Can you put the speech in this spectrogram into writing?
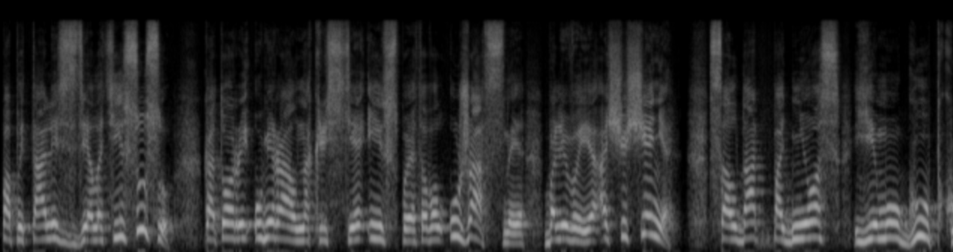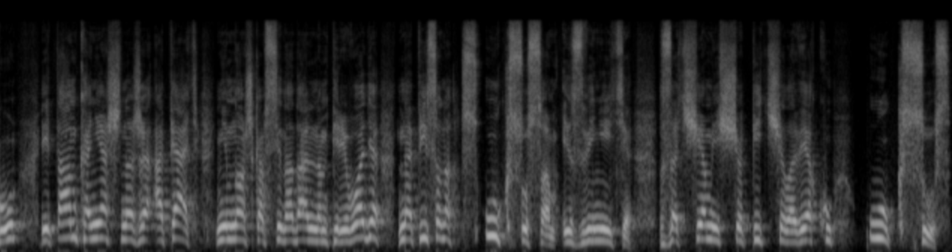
попытались сделать Иисусу, который умирал на кресте и испытывал ужасные болевые ощущения. Солдат поднес ему губку, и там, конечно же, опять немножко в синодальном переводе написано с уксусом. Извините, зачем еще пить человеку уксус?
